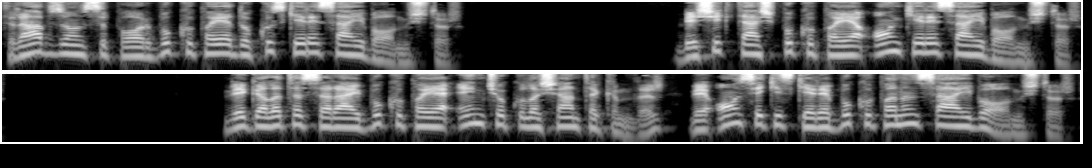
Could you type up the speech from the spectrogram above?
Trabzonspor bu kupaya 9 kere sahip olmuştur. Beşiktaş bu kupaya 10 kere sahip olmuştur. Ve Galatasaray bu kupaya en çok ulaşan takımdır ve 18 kere bu kupanın sahibi olmuştur.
